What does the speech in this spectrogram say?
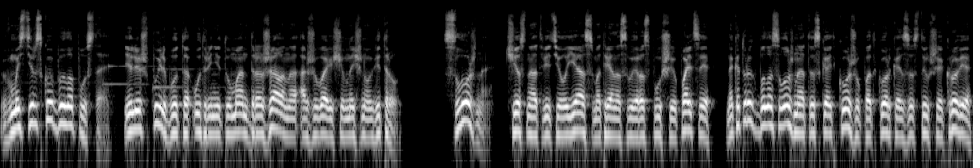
В мастерской было пусто, и лишь пыль, будто утренний туман, дрожала на оживающем ночном ветру. «Сложно», — честно ответил я, смотря на свои распухшие пальцы, на которых было сложно отыскать кожу под коркой застывшей крови,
